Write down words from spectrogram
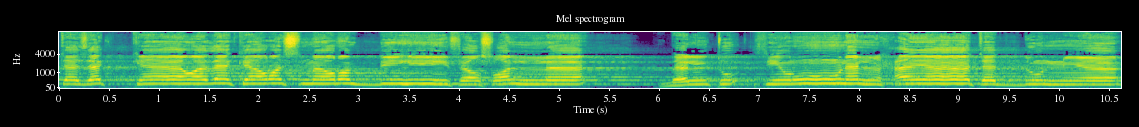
تزكى وذكر اسم ربه فصلى بل تؤثرون الحياة الدنيا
